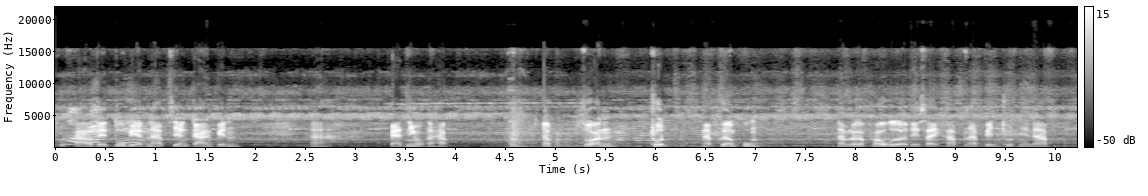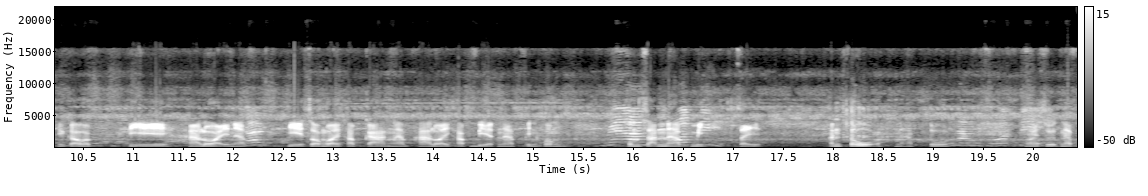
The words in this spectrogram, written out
ถูกขาวแต่ตูเบียดนะครับ เสียงกลางเป็นอ่า8นิ้วนะครับครับส่วนชุดนะครับเครื่องปรุงนะครับแล้วก็พ่อเวอร์ที่ใส่ครับนะเป็นชุดนี้นะครับที่เก่ากับ PA 500 นะครับ PA 200 ครับกลางนะครับ500ครับเบียดนะครับ เป็นของคมสันนะครับ มิกใส่อันโต้นะครับ ตัวหน่อยสุดนะครับ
